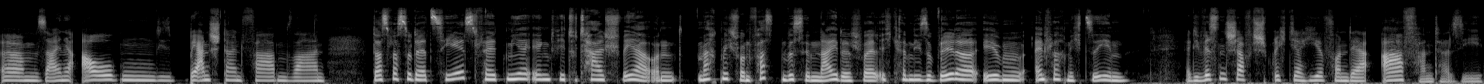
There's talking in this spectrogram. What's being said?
ähm, seine Augen, die Bernsteinfarben waren. Das, was du da erzählst, fällt mir irgendwie total schwer und macht mich schon fast ein bisschen neidisch, weil ich kann diese Bilder eben einfach nicht sehen. Die Wissenschaft spricht ja hier von der A-Fantasie.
